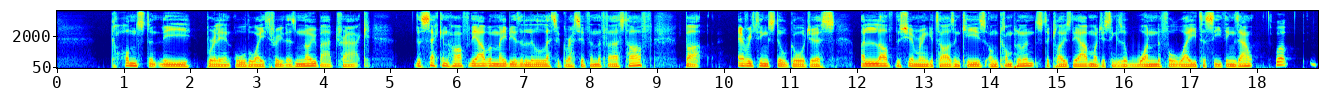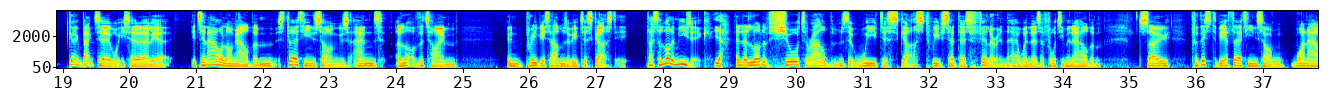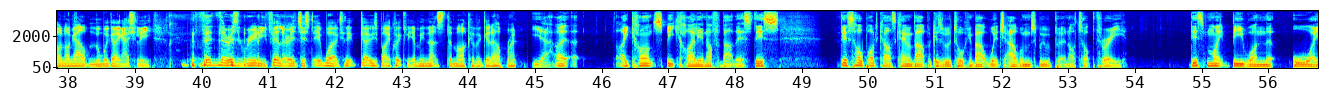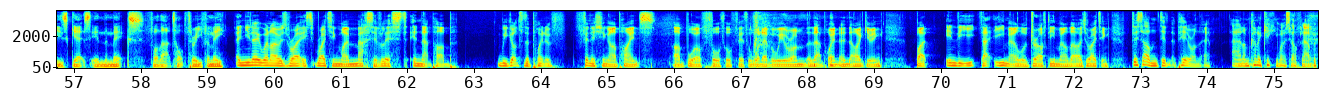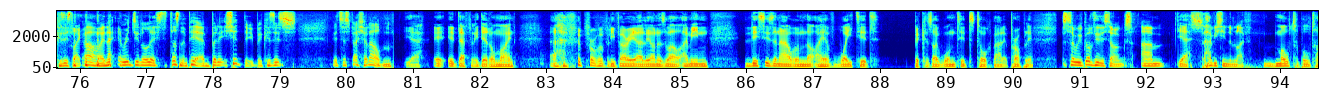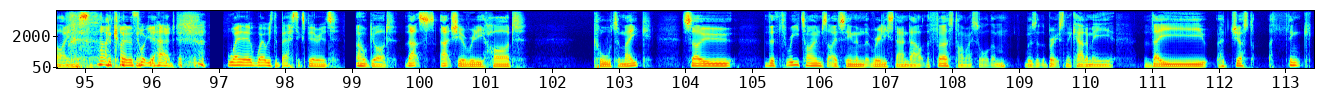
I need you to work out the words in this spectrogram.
constantly brilliant all the way through. There's no bad track. The second half of the album maybe is a little less aggressive than the first half, but everything's still gorgeous. I love the shimmering guitars and keys on compliments to close the album. I just think is a wonderful way to see things out. Well, going back to what you said earlier, it's an hour long album, it's 13 songs, and a lot of the time in previous albums that we've discussed, it, that's a lot of music. Yeah. And a lot of shorter albums that we've discussed, we've said there's filler in there when there's a 40 minute album. So for this to be a 13 song, one hour long album, and we're going actually, there, there isn't really filler. It just it works and it goes by quickly. I mean, that's the mark of a good album, right? yeah i i can't speak highly enough about this this this whole podcast came about because we were talking about which albums we would put in our top three this might be one that always gets in the mix for that top three for me And you know, when I was write, writing my massive list in that pub, we got to the point of finishing our pints, our well, fourth or fifth or whatever we were on at that point, and arguing. But in the that email or draft email that I was writing, this album didn't appear on there, and I'm kind of kicking myself now because it's like, oh, in that original list, it doesn't appear, but it should do because it's it's a special album. yeah it, it definitely did on mine uh, probably very early on as well i mean this is an album that i have waited because I wanted to talk about it properly. So we've gone through the songs. Um, Yes, have you seen them live? multiple times. I kind of thought you had. Where where was the best experience? Oh god, that's actually a really hard call to make. So the three times that I've seen them that really stand out, the first time I saw them was at the Brixton Academy. They had just I think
